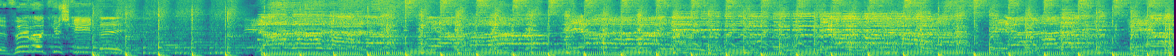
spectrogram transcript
de ja.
